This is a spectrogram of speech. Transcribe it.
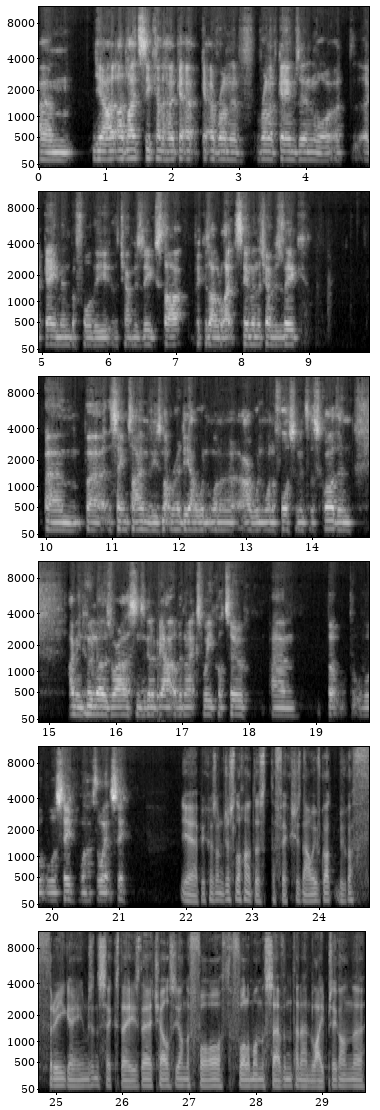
um, yeah, I'd like to see Kelleher get a, get a run of run of games in or a, a, game in before the, the Champions League start because I would like to see him in the Champions League. Um, but at the same time, if he's not ready, I wouldn't want to. I wouldn't want to force him into the squad. And I mean, who knows where Alisson's going to be out over the next week or two. Um, but we'll, we'll see. We'll have to wait and see. Yeah, because I'm just looking at the, the fixtures now. We've got we've got three games in six days. There, Chelsea on the fourth, Fulham on the seventh, and then Leipzig on the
